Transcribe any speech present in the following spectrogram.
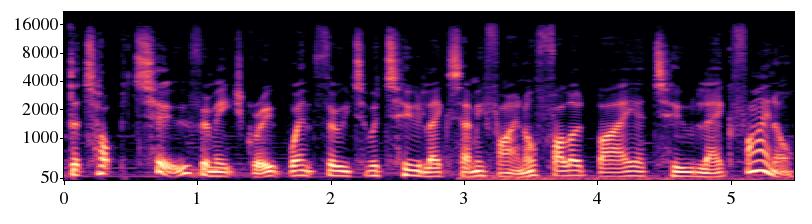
The top two from each group went through to a two leg semi final, followed by a two leg final.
